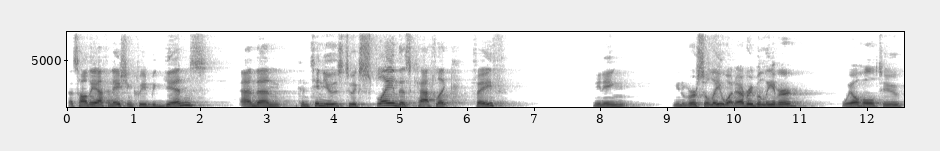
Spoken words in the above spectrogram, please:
That's how the Athanasian Creed begins and then continues to explain this Catholic faith, meaning universally what every believer will hold to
